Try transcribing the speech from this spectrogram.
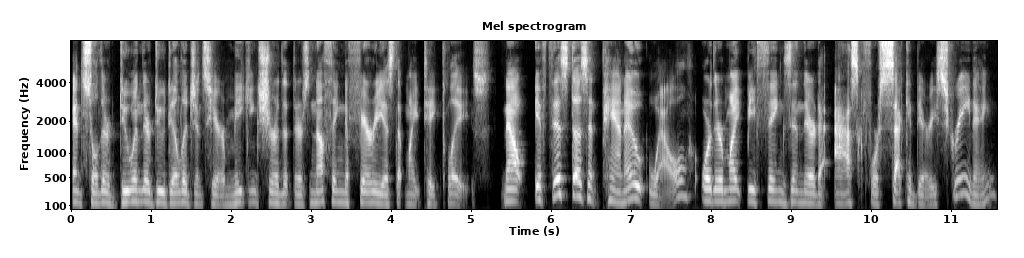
And so they're doing their due diligence here, making sure that there's nothing nefarious that might take place. Now, if this doesn't pan out well, or there might be things in there to ask for secondary screening,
